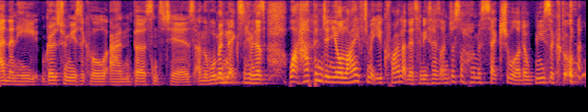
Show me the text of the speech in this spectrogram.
And then he goes to a musical and bursts into tears. And the woman next to him says, "What happened in your life to make you cry like this?" And he says, "I'm just a homosexual at a musical."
